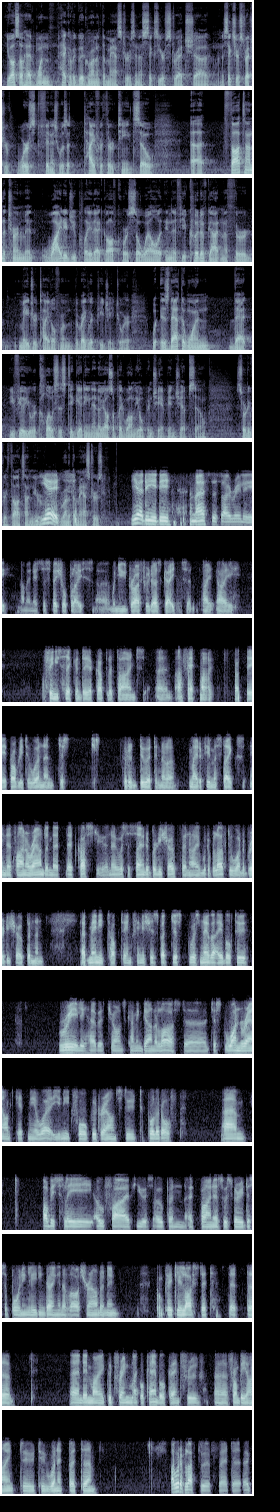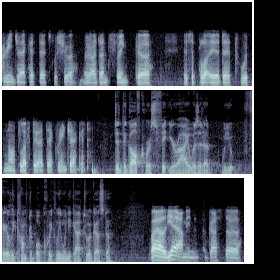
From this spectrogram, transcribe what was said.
You also had one heck of a good run at the Masters in a six-year stretch. Uh, in a six-year stretch, your worst finish was a tie for 13th. So, uh, thoughts on the tournament? Why did you play that golf course so well? And if you could have gotten a third major title from the regular PGA Tour. Is that the one that you feel you were closest to getting? I know you also played well in the Open Championship, so sort of your thoughts on your yes. run at the Masters. Yeah, the, the, the Masters, I really, I mean, it's a special place uh, when you drive through those gates, and I, I, I finished second there a couple of times, and I've had my there probably to win, and just just couldn't do it, and uh, made a few mistakes in the final round, and that that cost you. And it was the same at the British Open. I would have loved to win the British Open and had many top ten finishes, but just was never able to really have a chance coming down the last. Uh, just one round kept me away. You need four good rounds to to pull it off. Um, obviously 05 US Open at Pinehurst was very disappointing leading going in the last round and then completely lost it that uh, and then my good friend Michael Campbell came through uh, from behind to to win it. But um, I would have loved to have had a, a green jacket that's for sure. I don't think uh, a player that would not love to have that green jacket. Did the golf course fit your eye? Was it a were you fairly comfortable quickly when you got to Augusta? Well, yeah. I mean, Augusta,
